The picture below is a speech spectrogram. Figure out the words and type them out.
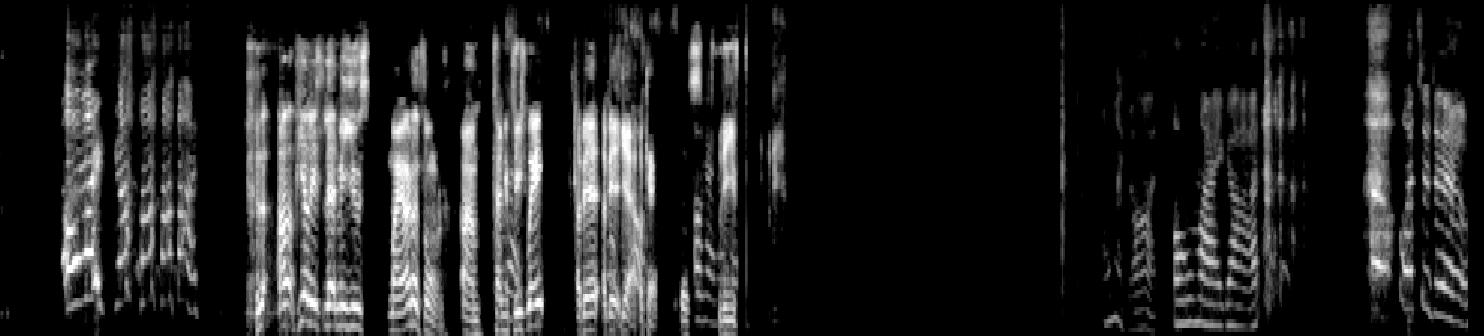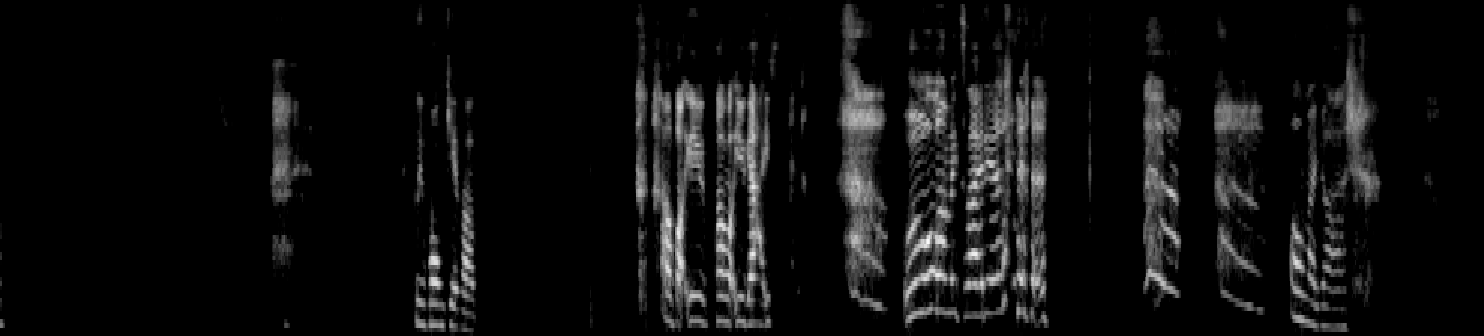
Oh my god! Uh, please let me use my other phone. Um, can you please wait a bit? A Yes, bit. Yeah. sure. Okay. Just Okay, okay. leave. Oh my god. Oh my god. what to do? We won't give up. How about you? How about you guys? Ooh, I'm excited. oh my gosh.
